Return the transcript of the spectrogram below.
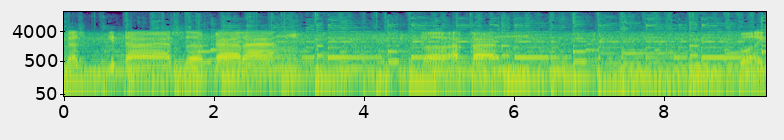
guys kita sekarang uh, akan goreng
